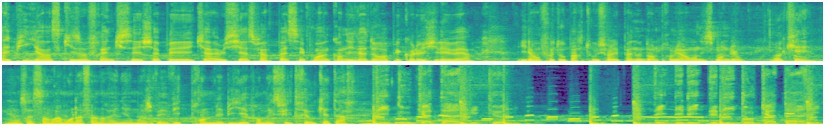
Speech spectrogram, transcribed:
Et puis il y a un schizophrène qui s'est échappé et qui a réussi à se faire passer pour un candidat d'Europe Écologie Les Verts. Il est en photo partout sur les panneaux dans le premier arrondissement de Lyon. Ok, bon, ça sent vraiment la fin de règne. hein. Moi, je vais vite prendre mes billets pour m'exfiltrer au Qatar. Dites au Qatarique. Dites au Qatarique.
